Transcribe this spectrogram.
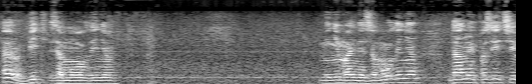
та робіть замовлення. Мінімальне замовлення даної позиції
